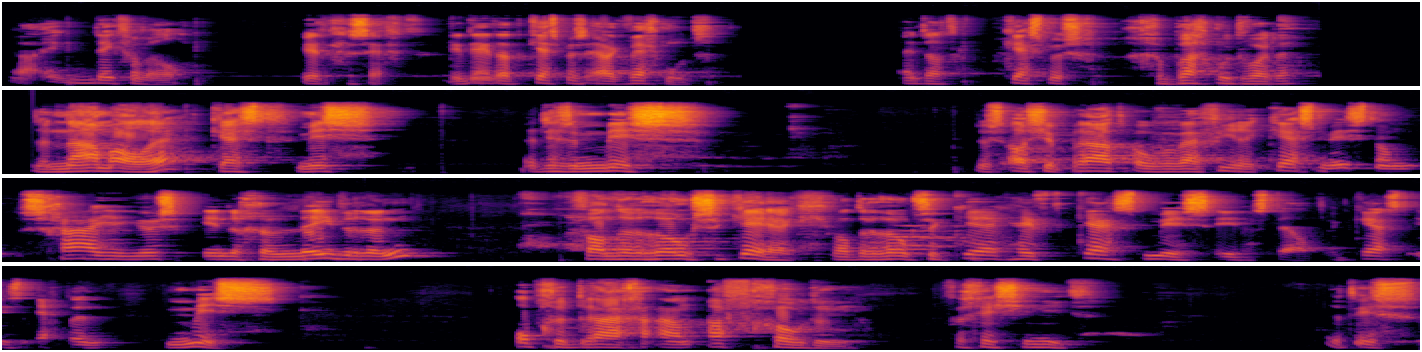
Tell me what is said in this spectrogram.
Ja, ik denk van wel, eerlijk gezegd. Ik denk dat kerstmis eigenlijk weg moet. En dat kerstmis gebracht moet worden. De naam al, hè? Kerstmis. Het is een mis. Dus als je praat over wij vieren kerstmis, dan schaar je dus in de gelederen van de Roomse kerk. Want de Roomse kerk heeft kerstmis ingesteld. Een kerst is echt een mis. Opgedragen aan afgoden. Vergis je niet. Het is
